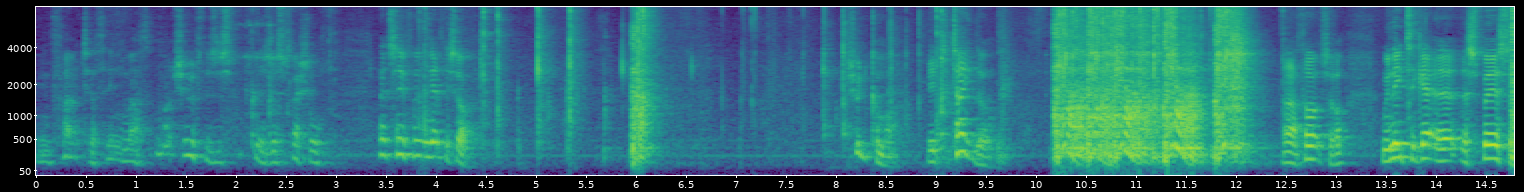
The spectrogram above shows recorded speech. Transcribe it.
In fact, I think I'm not sure if there's a, there's a special. Let's see if we can get this off. Should come off. It's tight though. Ah, I thought so. We need to get a, a spacer.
